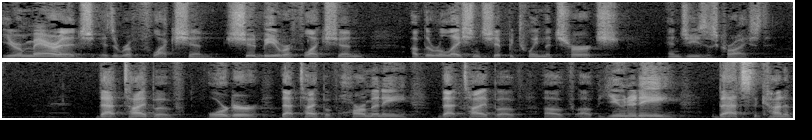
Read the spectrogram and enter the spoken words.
Your marriage is a reflection, should be a reflection of the relationship between the church and Jesus Christ. That type of order, that type of harmony, that type of, of, of unity, that's the kind of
